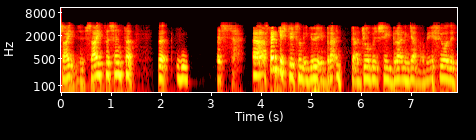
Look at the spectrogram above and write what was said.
Cy- is it Cyprus, isn't it? But Mhm. It's. I I think it's good for me to go to Britain, get a job outside Britain, and get my way through all the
